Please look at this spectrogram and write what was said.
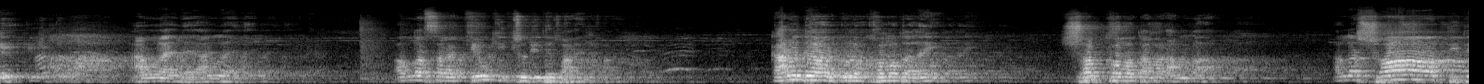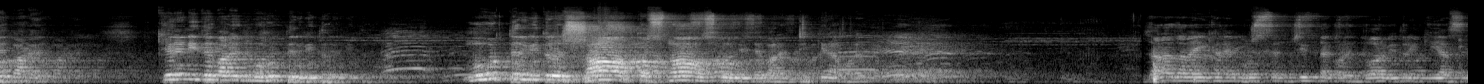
আল্লাহ দেয় আল্লাহ দেয়। আল্লাহ ছাড়া কেউ কিচ্ছু দিতে পারে না। কারও দেওয়ার কোনো ক্ষমতা নেই। সব ক্ষমতা আমার আল্লাহ। আল্লাহ সব দিতে পারেন। কেড়ে নিতে পারেন মুহূর্তের ভিতরে। মুহূর্তের ভিতরে সব তসনস করে দিতে পারেন, ঠিক কিনা বলেন? যারা যারা এখানে বসছেন, চিন্তা করেন, দোয়ার ভিতরে কি আছে?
